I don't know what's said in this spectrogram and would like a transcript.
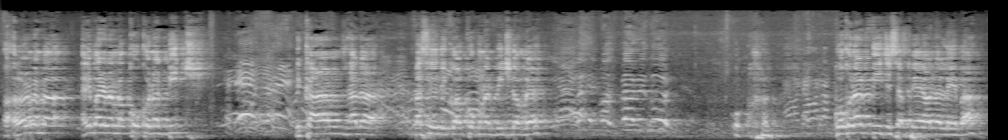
I don't remember, anybody remember Coconut Beach? The Carams had a facility called Coconut Beach down there. It was very good. Coconut Beach disappeared on the labor.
